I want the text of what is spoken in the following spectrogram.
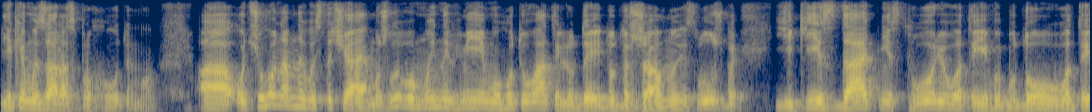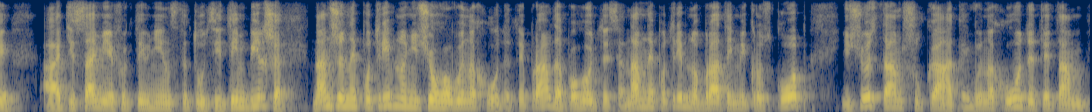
яке ми зараз проходимо. А от чого нам не вистачає? Можливо, ми не вміємо готувати людей до державної служби, які здатні створювати і вибудовувати а, ті самі ефективні інституції. Тим більше нам же не потрібно нічого винаходити, правда? Погодьтеся, нам не потрібно брати мікроскоп і щось там шукати, винаходити там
